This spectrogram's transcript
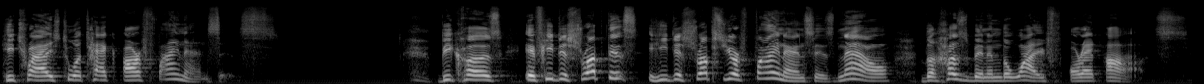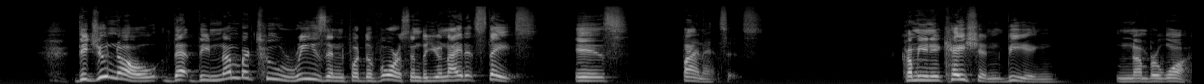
He tries to attack our finances. Because if he disrupts he disrupts your finances now the husband and the wife are at odds. Did you know that the number two reason for divorce in the united states is finances? Communication being number one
